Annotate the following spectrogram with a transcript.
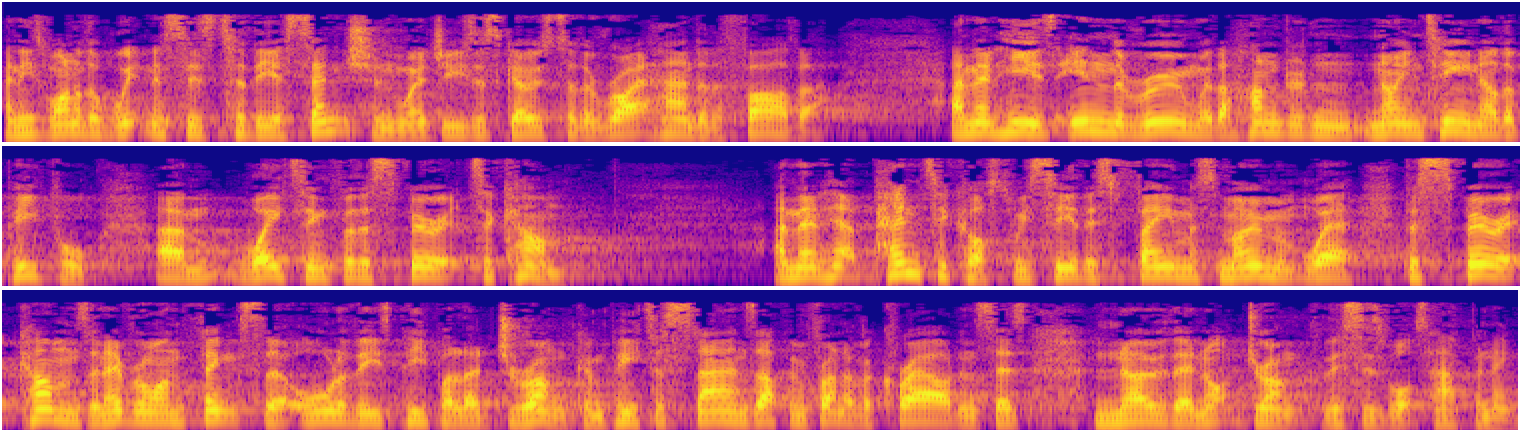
And he's one of the witnesses to the ascension where Jesus goes to the right hand of the Father. And then he is in the room with 119 other people um, waiting for the Spirit to come. And then at Pentecost, we see this famous moment where the Spirit comes and everyone thinks that all of these people are drunk. And Peter stands up in front of a crowd and says, no, they're not drunk. This is what's happening.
